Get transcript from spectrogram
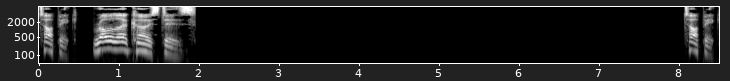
Topic: Roller coasters. Topic:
